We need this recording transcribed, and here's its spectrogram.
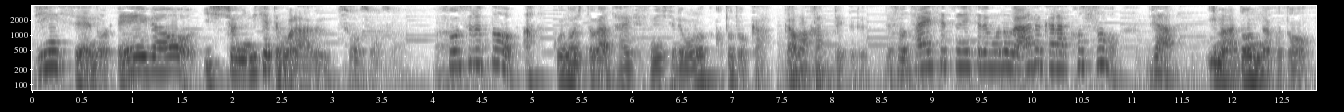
人生の映画を一緒に見せてもらう。そうそうそう。そうすると、あ、この人が大切にしてるもの、こととかが分かってくる。で、その大切にしてるものがあるからこそ、じゃあ、今どんなことを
